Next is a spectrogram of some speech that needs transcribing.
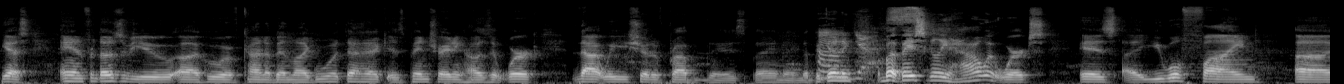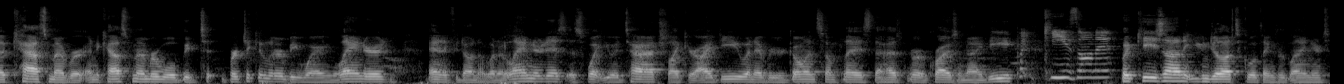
Yes, and for those of you uh, who have kind of been like, "What the heck is pin trading? How does it work?" That we should have probably explained in the beginning. yes. But basically, how it works is uh, you will find a cast member, and a cast member will be t- particular be wearing lanyard. And if you don't know what a lanyard is, it's what you attach, like your ID, whenever you're going someplace that has requires an ID. Put keys on it. Put keys on it. You can do lots of cool things with lanyards.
